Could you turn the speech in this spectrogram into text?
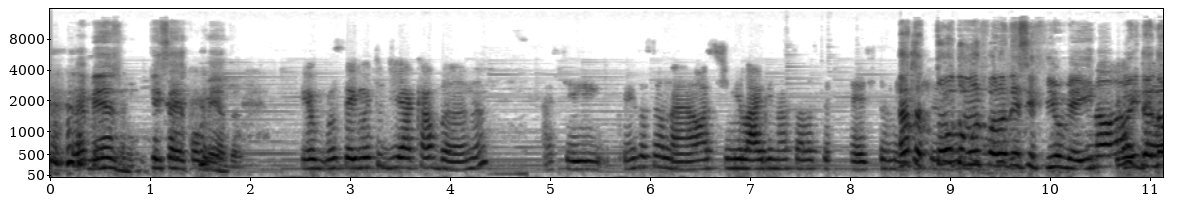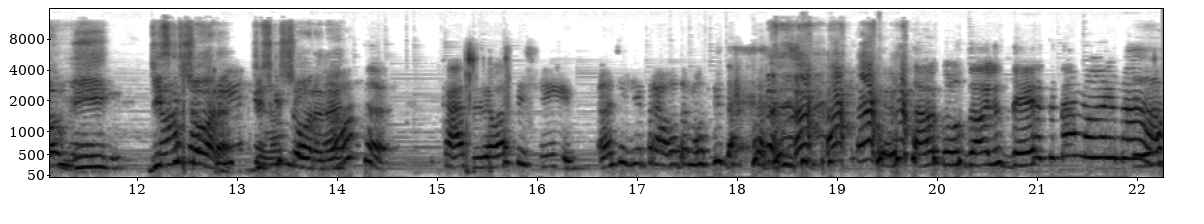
É mesmo? O que você recomenda? Eu gostei muito de A Cabana. Achei sensacional. Assisti Milagre na Sala 7 também. Que eu todo mundo falando desse filme aí. Nossa, eu ainda não vi. Diz que Nossa, chora. assiste, Diz que chora, né? Nossa, Cássio, eu assisti antes de ir pra outra mocidade. eu estava com os olhos desse tamanho na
